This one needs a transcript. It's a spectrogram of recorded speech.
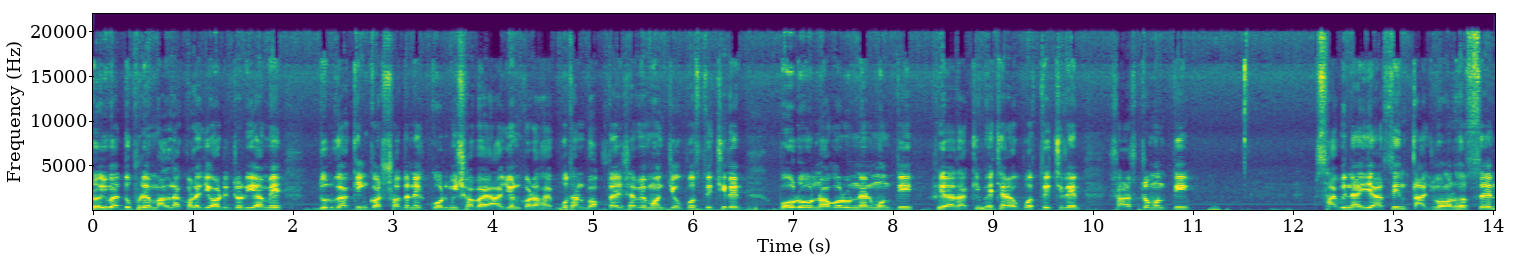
রবিবার দুপুরে মালদা কলেজে অডিটোরিয়ামে দুর্গা কিঙ্কর সদনে কর্মী সভায় আয়োজন করা হয়। প্রধান বক্তা হিসাবে মঞ্চে উপস্থিত ছিলেন পৌর ও নগর উন্নয়ন মন্ত্রী ফিরাদ হাকিম। এছাড়া উপস্থিত ছিলেন স্বরাষ্ট্রমন্ত্রী সাবিনা ইয়াসিন, তাজমহল হোসেন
